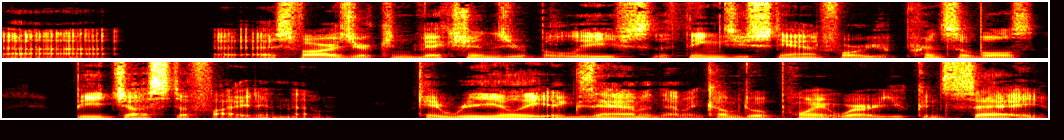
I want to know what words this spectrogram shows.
uh, as far as your convictions, your beliefs, the things you stand for, your principles, be justified in them. Okay. Really examine them and come to a point where you can say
